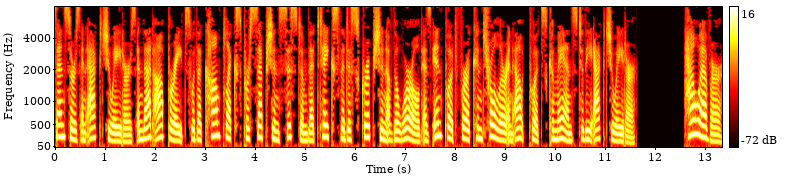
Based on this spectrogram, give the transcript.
sensors and actuators and that operates with a complex perception system that takes the description of the world as input for a controller and outputs commands to the actuator. However,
